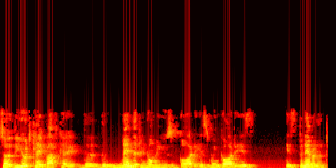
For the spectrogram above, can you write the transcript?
So the Yud K Vav K, the, the name that we normally use of God is when God is, is benevolent,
